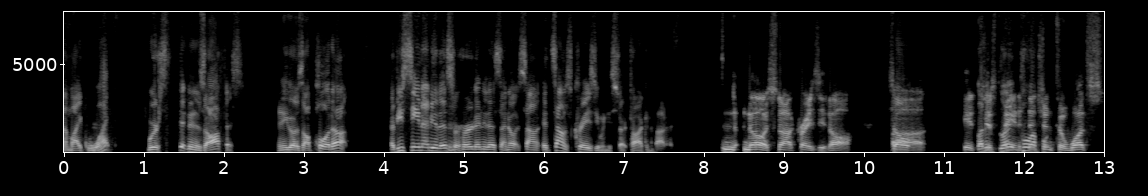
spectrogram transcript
I'm like, What? We're sitting in his office. And he goes, I'll pull it up. Have you seen any of this or heard any of this? I know it sounds it sounds crazy when you start talking about it. No, it's not crazy at all. So uh, it's let me- just paying pull up- attention to what's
